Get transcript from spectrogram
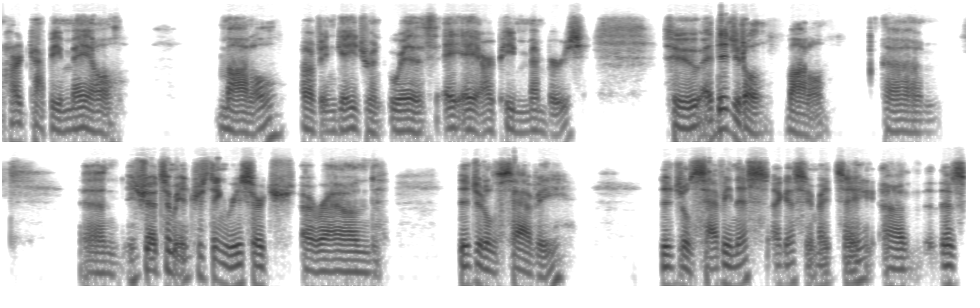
hard copy mail model of engagement with AARP members to a digital model. Um, and he showed some interesting research around digital savvy, digital savviness, I guess you might say. Uh, there's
